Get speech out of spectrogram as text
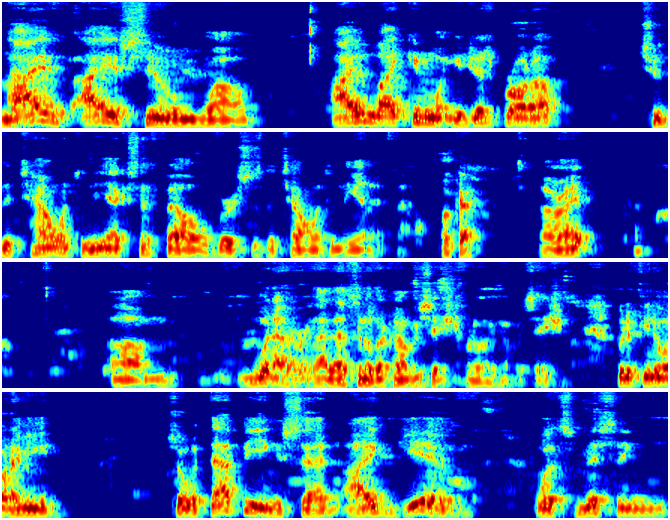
No. I I assume. Well, I liken what you just brought up to the talent in the XFL versus the talent in the NFL. Okay. All right. Um, whatever. That, that's another conversation for another conversation. But if you know what I mean. So with that being said, I give what's missing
